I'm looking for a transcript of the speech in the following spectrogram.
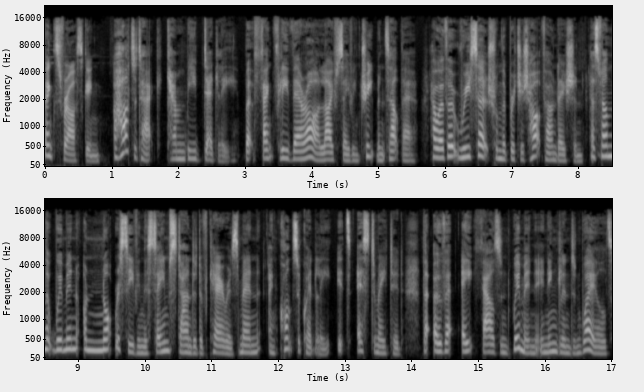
Thanks for asking. A heart attack can be deadly, but thankfully there are life saving treatments out there. However, research from the British Heart Foundation has found that women are not receiving the same standard of care as men, and consequently, it's estimated that over 8,000 women in England and Wales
